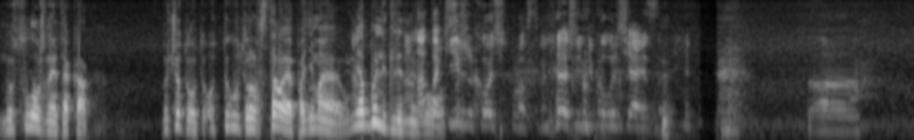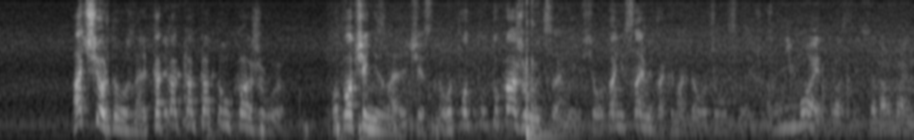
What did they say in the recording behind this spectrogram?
Ну, сложно это как? Ну, что ты, вот, вот ты утром встал, я понимаю, у меня были длинные Она волосы. такие же хочет просто, понимаешь, и не получается. А, черт его знает, как, как, как, как-то ухаживаю. Вот вообще не знаю, честно. Вот, вот тут ухаживаются они, и все. Вот они сами так иногда вот живут своей жизнью. Он не моет просто, и все нормально.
